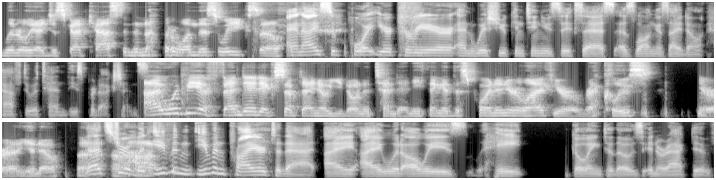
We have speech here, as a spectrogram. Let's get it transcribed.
literally I just got cast in another one this week. So, and I support your career and wish you continued success as long as I don't have to attend these productions. I would be offended, except I know you don't attend anything at this point in your life. You're a recluse. you're uh, a you know uh, that's true but even even prior to that i i would always hate going to those interactive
